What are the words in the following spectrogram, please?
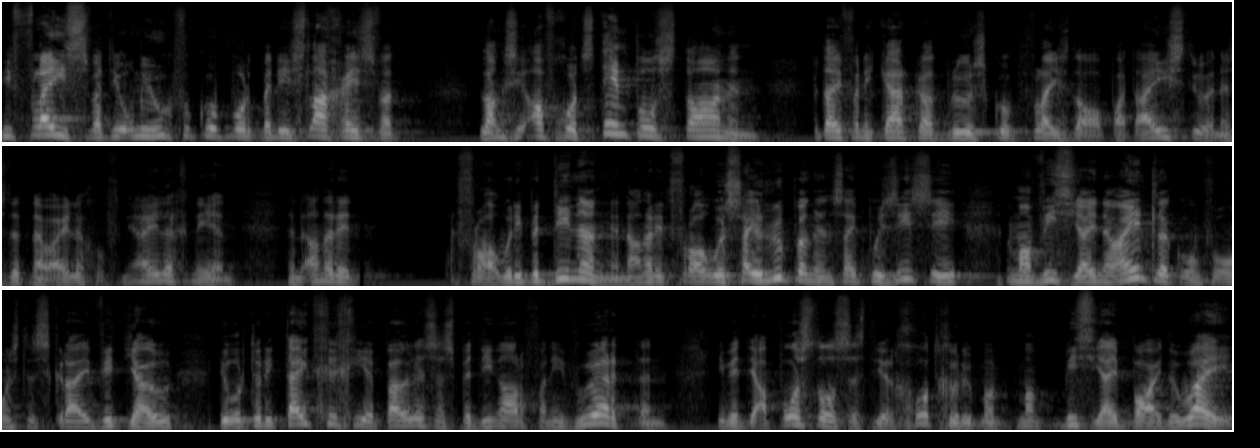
die vleis wat hier om die hoek verkoop word by die slaghuis wat langs die afgodstempel staan. En party van die kerkraad broers koop vleis daar op pad huis toe. En is dit nou heilig of nie heilig nie? En en ander het vra oor die bediening en ander het vra oor sy roeping en sy posisie maar wie's jy nou eintlik om vir ons te skryf wie jou die autoriteit gegee? Paulus as bedienaar van die woord en jy weet die apostels is deur God geroep maar maar wie's jy by the way?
